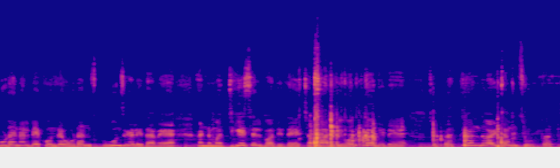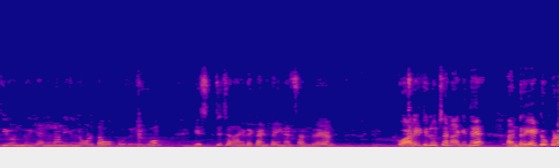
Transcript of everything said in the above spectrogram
ವುಡನಲ್ಲಿ ಬೇಕು ಅಂದರೆ ವುಡನ್ ಸ್ಪೂನ್ಸ್ಗಳಿದ್ದಾವೆ ಆ್ಯಂಡ್ ಮಜ್ಜಿಗೆ ಸಿಲ್ಬೋದಿದೆ, ಚಪಾತಿ ಒತ್ತೋದಿದೆ. ಸೊ ಪ್ರತಿಯೊಂದು ಐಟಮ್ಸು ಪ್ರತಿಯೊಂದು ಎಲ್ಲ ನೀವು ನೋಡ್ತಾ ಹೋಗ್ಬೋದು ನೀವು. ಎಷ್ಟು ಚೆನ್ನಾಗಿದೆ ಕಂಟೈನರ್ಸ್ ಅಂದರೆ ಕ್ವಾಲಿಟಿನೂ ಚೆನ್ನಾಗಿದೆ ಆ್ಯಂಡ್ ರೇಟು ಕೂಡ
